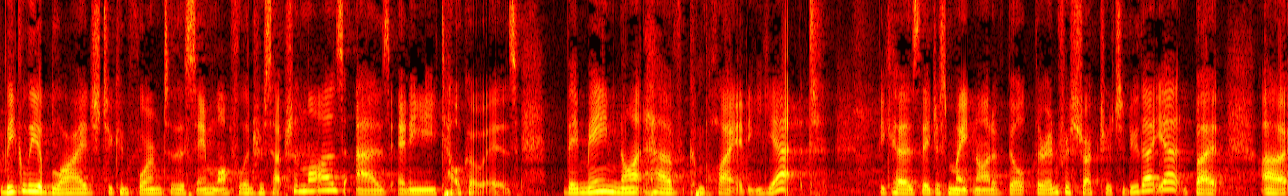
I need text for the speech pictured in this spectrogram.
legally obliged to conform to the same lawful interception laws as any telco is they may not have complied yet because they just might not have built their infrastructure to do that yet. But uh,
